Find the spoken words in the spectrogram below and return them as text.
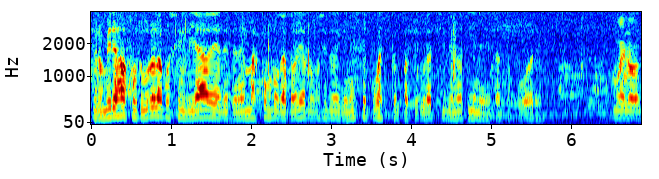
Pero miras a futuro la posibilidad de, de tener más convocatoria a propósito de que en ese puesto en particular Chile no tiene tantos jugadores. Bueno,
